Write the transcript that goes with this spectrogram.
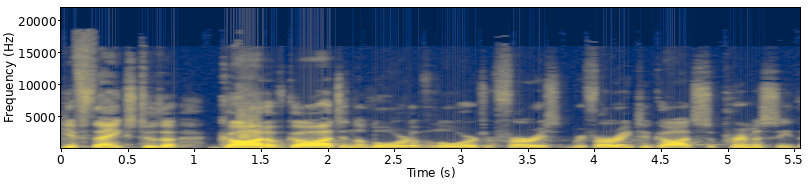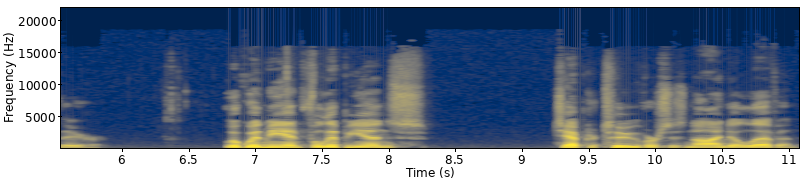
Give thanks to the God of gods and the Lord of lords, referring to God's supremacy there. Look with me in Philippians chapter 2, verses 9 to 11.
